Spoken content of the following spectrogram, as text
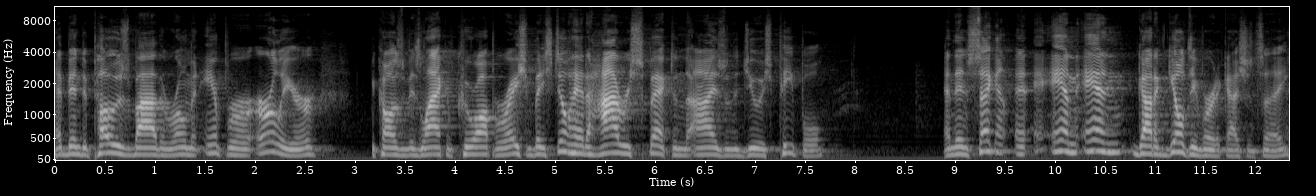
had been deposed by the Roman emperor earlier because of his lack of cooperation, but he still had high respect in the eyes of the Jewish people. And then, second, and, and got a guilty verdict, I should say.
